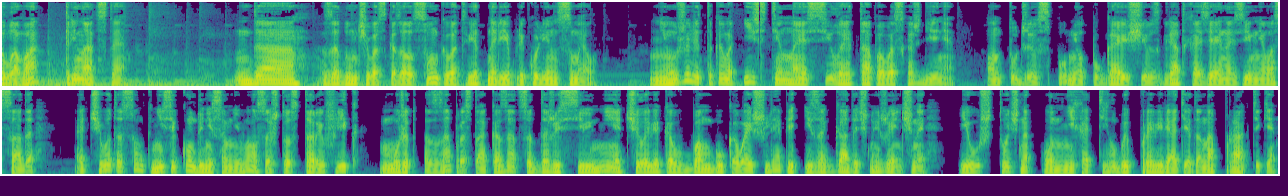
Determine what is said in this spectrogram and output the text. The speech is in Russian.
Глава 13 «Да», – задумчиво сказал Сонг в ответ на реплику Лин Смел. «Неужели такова истинная сила этапа восхождения?» Он тут же вспомнил пугающий взгляд хозяина зимнего сада. Отчего-то Сонг ни секунды не сомневался, что старый фрик может запросто оказаться даже сильнее человека в бамбуковой шляпе и загадочной женщины – и уж точно он не хотел бы проверять это на практике.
